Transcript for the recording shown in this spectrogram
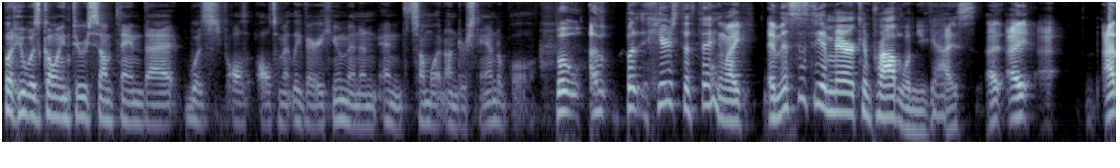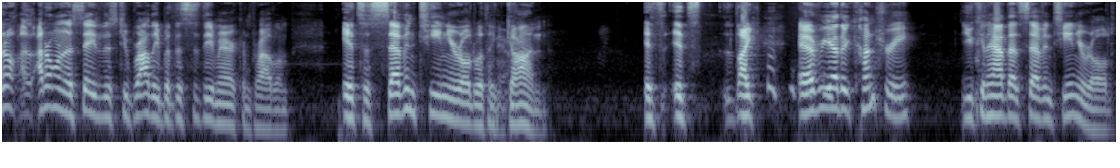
but who was going through something that was ultimately very human and, and somewhat understandable But uh, but here's the thing, like, and this is the American problem, you guys. I I, I don't I don't want to say this too broadly, but this is the American problem. It's a 17 year old with a gun. It's it's like every other country, you can have that 17 year old,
